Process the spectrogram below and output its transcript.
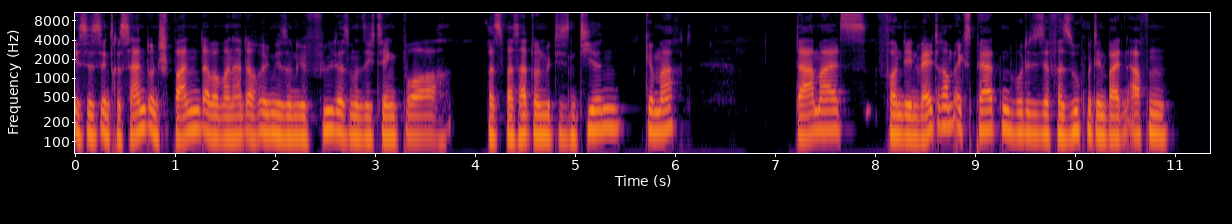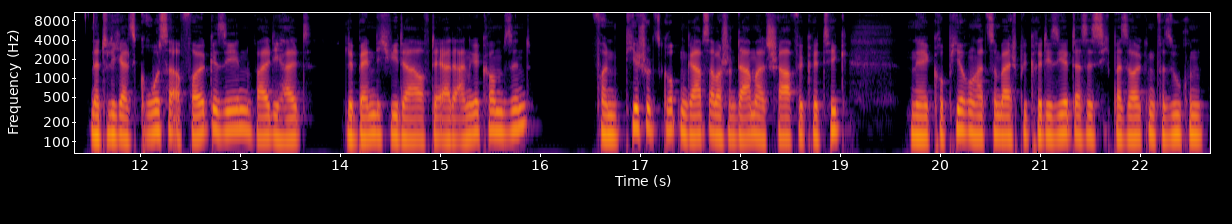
ist es interessant und spannend, aber man hat auch irgendwie so ein Gefühl, dass man sich denkt, boah, was, was hat man mit diesen Tieren gemacht? Damals von den Weltraumexperten wurde dieser Versuch mit den beiden Affen natürlich als großer Erfolg gesehen, weil die halt lebendig wieder auf der Erde angekommen sind. Von Tierschutzgruppen gab es aber schon damals scharfe Kritik. Eine Gruppierung hat zum Beispiel kritisiert, dass es sich bei solchen Versuchen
